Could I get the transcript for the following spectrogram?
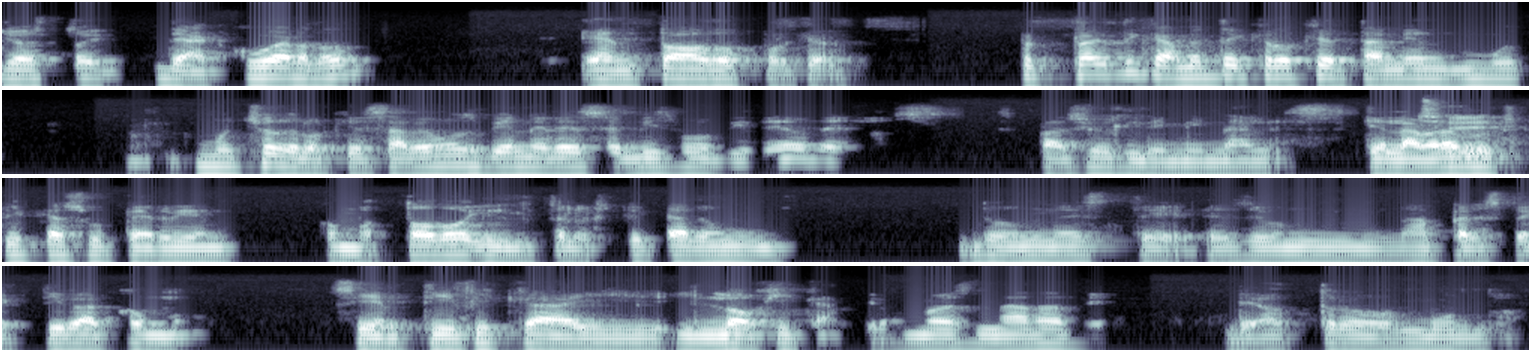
yo estoy de acuerdo en todo, porque prácticamente creo que también mucho de lo que sabemos viene de ese mismo video de los espacios liminales, que la verdad lo explica súper bien, como todo, y te lo explica de un, de un este, desde una perspectiva como científica y, lógica, no es nada de, de otro mundo.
